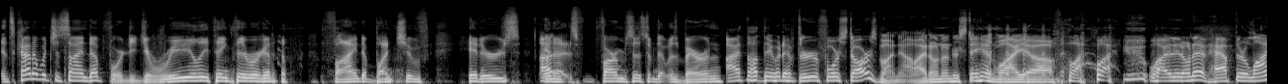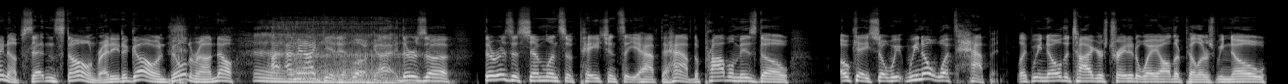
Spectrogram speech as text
it's kind of what you signed up for. Did you really think they were going to find a bunch of hitters in a farm system that was barren? I thought they would have three or four stars by now. I don't understand why uh, why, why why they don't have half their lineup set in stone, ready to go and build around. No, I, I mean I get it. Look, I, there's a there is a semblance of patience that you have to have. The problem is though. Okay, so we, we know what's happened. Like we know the Tigers traded away all their pillars. We know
